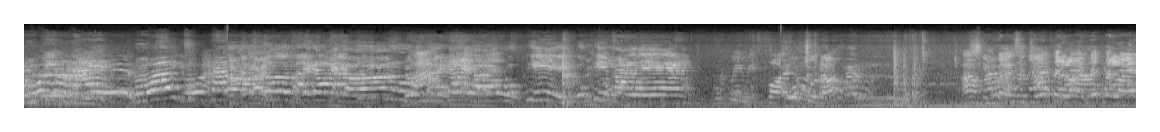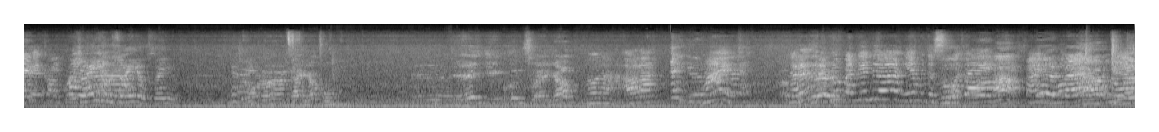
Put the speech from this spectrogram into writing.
รู้อยู่ไหนรู้อยู่นะใช้ได้เหรอใช้ได้เหรอลูกพี่ลูกพี่มาแรง ไม่มีฟอยล์จุดเหรออ้าวไม่เป็นไรไม่เป็นไรไม่เป็นไร สวย อยู่สวยอยู่สวยอยู่ใช่ครับผมเจ๊หญิงคนสวยครับโน่นน่ะเอาละไม่จะได้ถ่ายรูปกันเยอะๆอย่างเงี้ยมันจะสวยไปไปหมดแล้ว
